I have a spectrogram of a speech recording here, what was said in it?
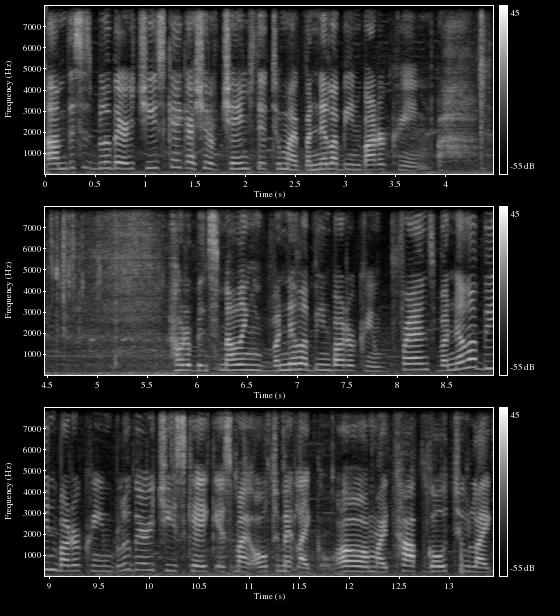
Um, this is blueberry cheesecake. I should have changed it to my vanilla bean buttercream. I would have been smelling vanilla bean buttercream. Friends, vanilla bean buttercream blueberry cheesecake is my ultimate like oh my top go-to like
